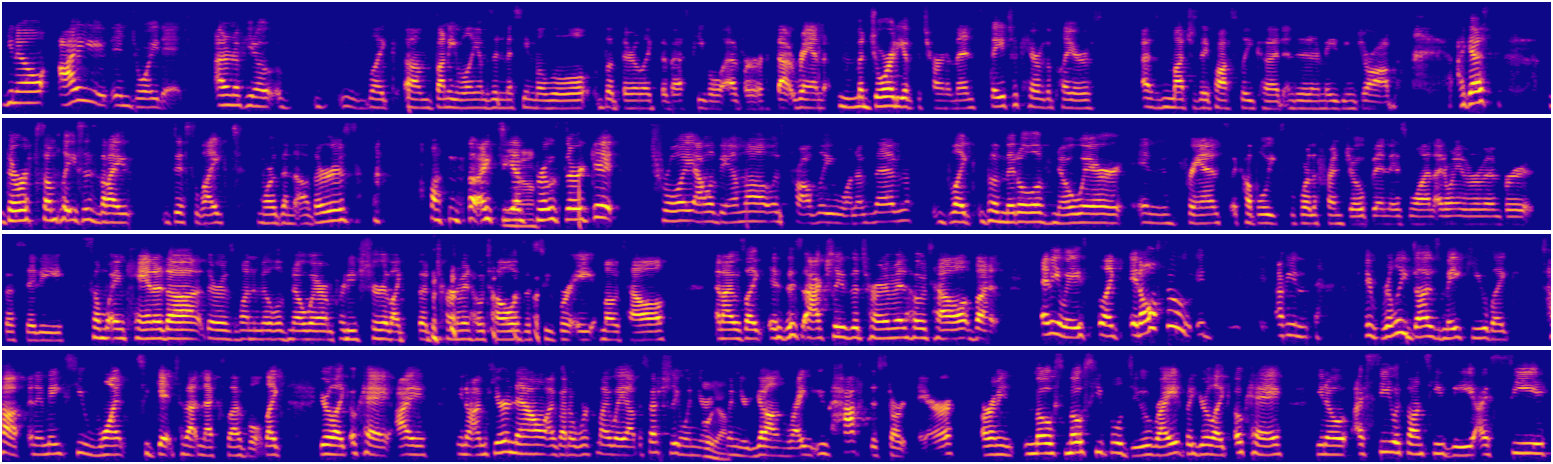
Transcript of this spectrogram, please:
You know, I enjoyed it. I don't know if you know like um, Bunny Williams and Missy Malul, but they're like the best people ever that ran majority of the tournaments. They took care of the players as much as they possibly could and did an amazing job. I guess there were some places that I disliked more than others on the ITF yeah. Pro circuit. Troy, Alabama was probably one of them. Like the middle of nowhere in France, a couple weeks before the French Open is one. I don't even remember the city. Somewhere in Canada, there was one middle of nowhere. I'm pretty sure like the tournament hotel was a Super 8 motel. And I was like, is this actually the tournament hotel? But anyways, like it also it, I mean, it really does make you like tough and it makes you want to get to that next level. Like you're like, okay, I you know, I'm here now. I've got to work my way up, especially when oh, you're oh, yeah. when you're young, right? You have to start there. Or I mean, most most people do, right? But you're like, okay, you know, I see what's on TV. I see,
